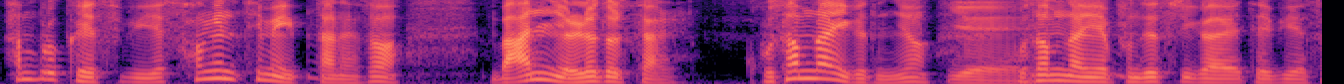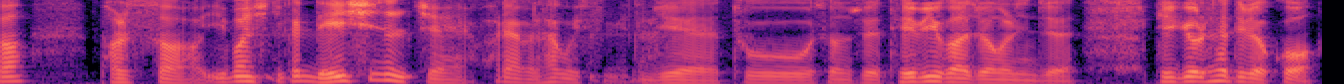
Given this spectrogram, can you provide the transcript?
함부르크 SV의 성인팀에 입단해서 만 18살 고3 나이거든요. 예. 고3 나이에 분데스리가에 데뷔해서 벌써 이번 시니까 4시즌째 활약을 하고 있습니다. 예, 두 선수의 데뷔 과정을 이제 비교를 해드렸고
